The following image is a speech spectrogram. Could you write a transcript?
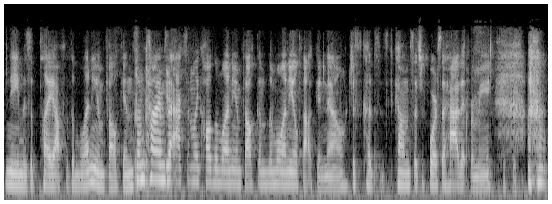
name is a play off of the Millennium Falcon. Sometimes I accidentally call the Millennium Falcon the Millennial Falcon now, just because it's become such a force of habit for me.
